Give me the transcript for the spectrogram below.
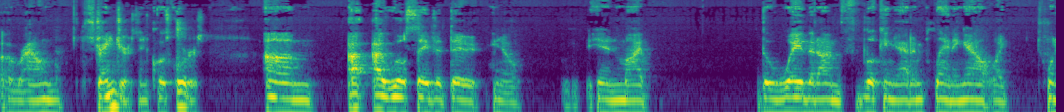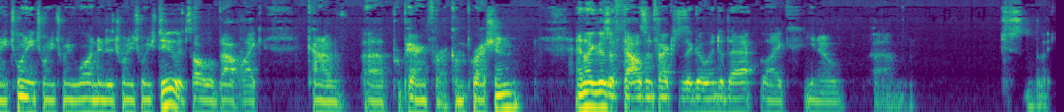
around strangers in close quarters. Um, I, I will say that there, you know, in my the way that I'm looking at and planning out like 2020, 2021 into 2022, it's all about like kind of uh, preparing for a compression. And like there's a thousand factors that go into that, like, you know, um, just like,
